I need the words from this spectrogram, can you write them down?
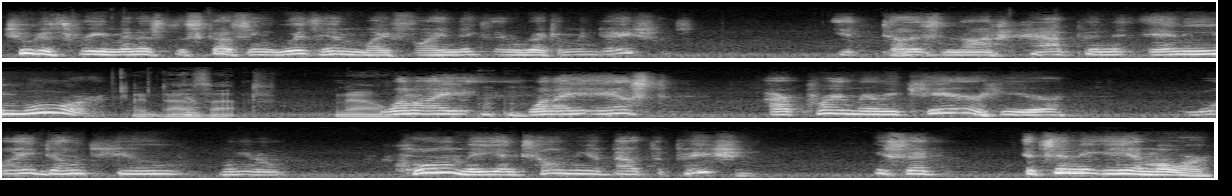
two to three minutes discussing with him my findings and recommendations. It does not happen anymore. It doesn't. No. When I when I asked our primary care here, why don't you you know call me and tell me about the patient? He said, it's in the EMR,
